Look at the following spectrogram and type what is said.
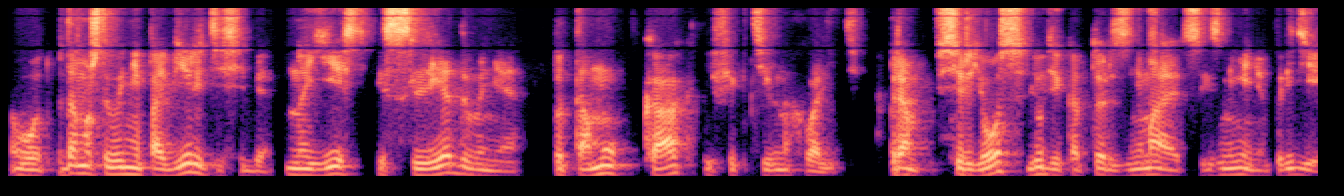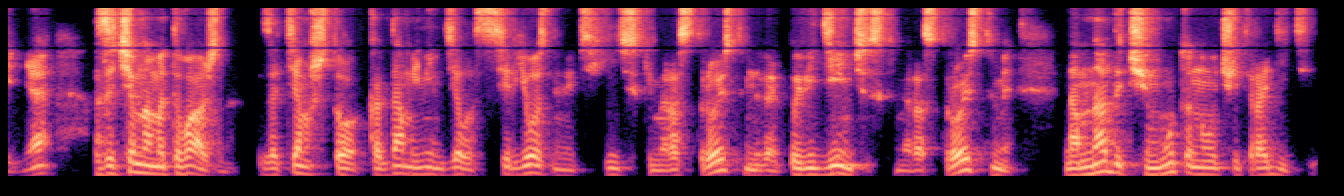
Вот. Потому что вы не поверите себе, но есть исследования по тому, как эффективно хвалить. Прям всерьез люди, которые занимаются изменением поведения. Зачем нам это важно? Затем, что когда мы имеем дело с серьезными психическими расстройствами, например, поведенческими расстройствами, нам надо чему-то научить родителей.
